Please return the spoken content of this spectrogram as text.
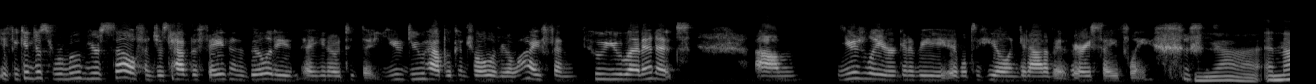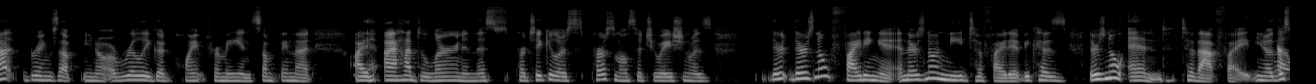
if you can just remove yourself and just have the faith and ability that, you know to, that you do have the control of your life and who you let in it um, usually you're going to be able to heal and get out of it very safely. yeah, and that brings up, you know, a really good point for me and something that I I had to learn in this particular personal situation was there there's no fighting it and there's no need to fight it because there's no end to that fight. You know, this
